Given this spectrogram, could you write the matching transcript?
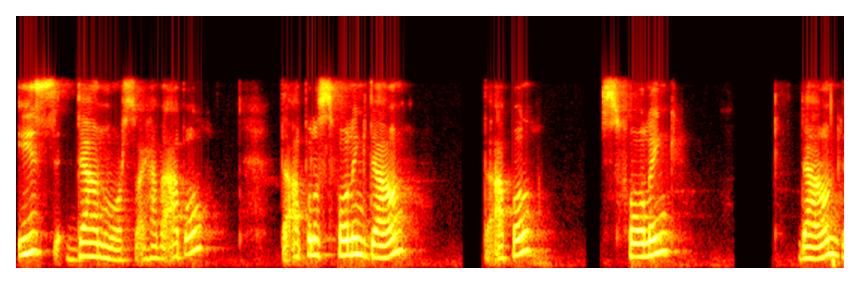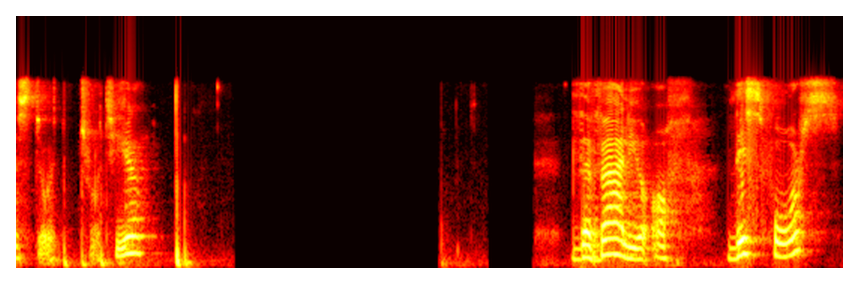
is downward. So I have an apple. The apple is falling down. The apple is falling down. Let's do it right here. The value of this force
